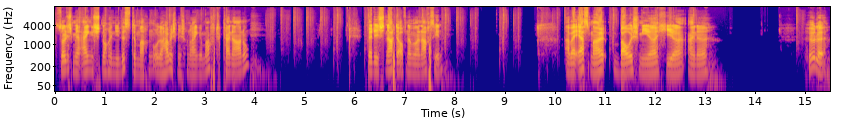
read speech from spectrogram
Soll ich mir eigentlich noch in die Liste machen oder habe ich mir schon reingemacht? Keine Ahnung. Werde ich nach der Aufnahme mal nachsehen. Aber erstmal baue ich mir hier eine Höhle.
